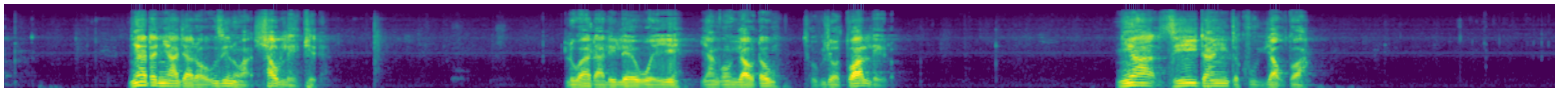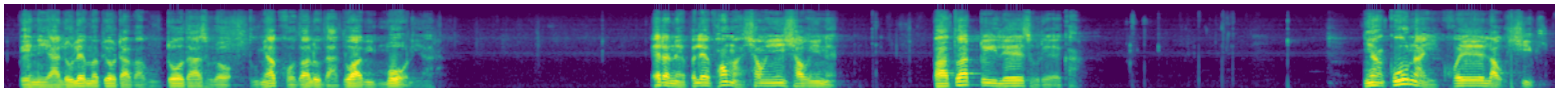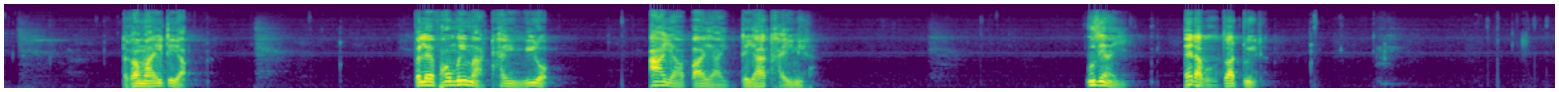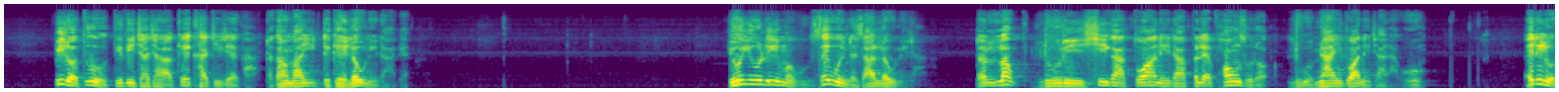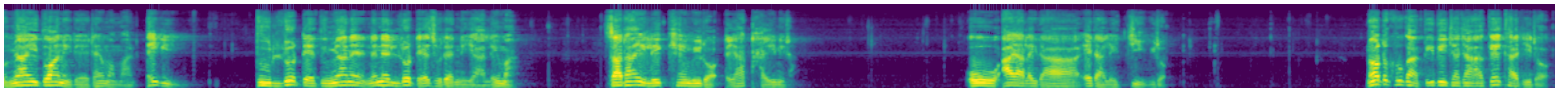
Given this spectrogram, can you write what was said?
ညတညကြတော့ဦးဇင်းတော်ကရှောက်လေဖြစ်တယ်လူကဒါလေးလဲဝေရင်ရန်ကုန်ရောက်တော့ဆိုပြီးတော့သွားလေတော့ ညဈေးတိုင်းတစ်ခုရောက်သွားဘယ်နေရာလို့လည်းမပြောတတ်ပါဘူးတောသားဆိုတော့သူများခေါ်သွားလို့သာသွားပြီးမော့နေရတာအဲ့ဒါနဲ့ပလက်ဖောင်းမှာရှောင်းရင်းရှောင်းရင်းနဲ့ဘာသွားတွေ့လဲဆိုတဲ့အခါည9နာရီခွဲလောက်ရှိပြီတက္ကမကြီးတယောက်ပလက်ဖောင်းမိမှာထိုင်ပြီးတော့အာရပါရတရားထိုင်နေတာ ဥစဉ်ကြီးအဲ့ဒါကိုသွားတွေ့တယ်ပြီးတော့သူ့ကိုတည်တည်ချာချာအကဲခတ်ကြည့်တဲ့အခါတက္ကမကြီးတကယ်လုံနေတာဗျရိုးရိုးလေးမဟုတ်ဘူးစိတ်ဝင်တစားလုံနေတာတလောက်လူတွေရှေ့ကသွားနေတာပလက်ဖောင်းဆိုတော့လူအများကြီးသွားနေကြတာကိုအဲ့ဒီလိုအများကြီးသွားနေတဲ့အတိုင်းမှာမှအဲ့ဒီသူလွတ်တယ်သူများနဲ့နည်းနည်းလွတ်တယ်ဆိုတဲ့နေရာလေးမှာစာသားကြီးလေးခင်းပြီးတော့တရားထိုင်နေတာ အိုးအားရလိုက်တာအဲ့ဒါလေးကြည်ပြီးတော့နောက်တစ်ခုကတီးတီးချာချာအကဲခတ်ကြည့်တော့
